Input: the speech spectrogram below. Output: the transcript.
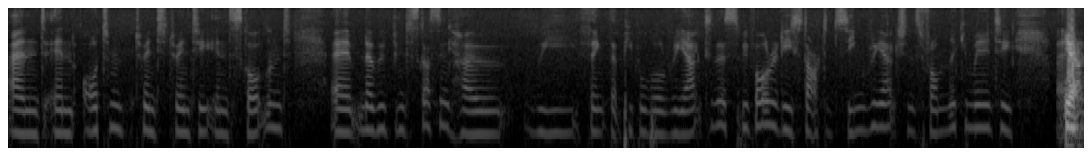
and in autumn 2020 in Scotland. Um, now, we've been discussing how we think that people will react to this. We've already started seeing reactions from the community. Um, yeah.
